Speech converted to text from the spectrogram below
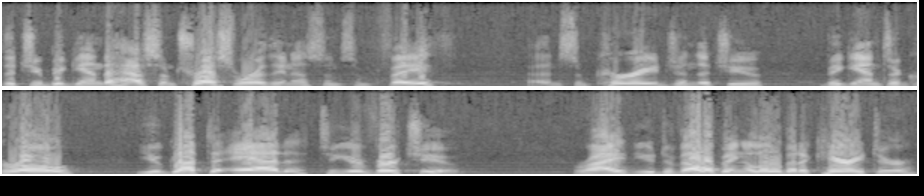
that you begin to have some trustworthiness and some faith and some courage and that you begin to grow, you've got to add to your virtue, right? You're developing a little bit of character,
